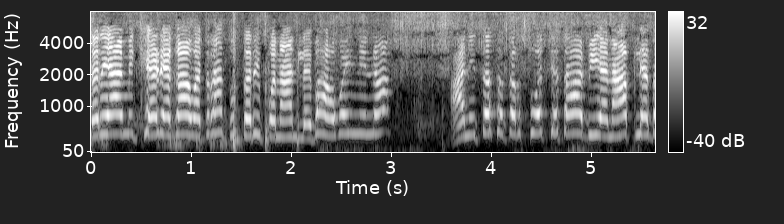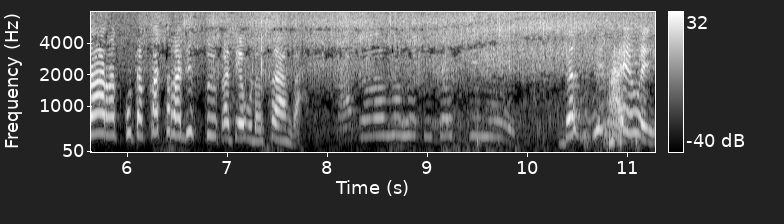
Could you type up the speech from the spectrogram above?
तरी आम्ही खेड्या गावात राहतो तरी पण आणलंय भाऊ बहिणीनं. आणि तसं तर स्वच्छता अभियान आपल्या दारात कुठं कचरा दिसतोय का तेवढं सांगा. डस्टबिन आहे वय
